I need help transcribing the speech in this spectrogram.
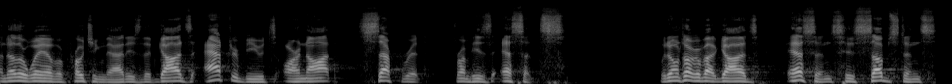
another way of approaching that is that God's attributes are not separate from his essence. We don't talk about God's essence, his substance,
